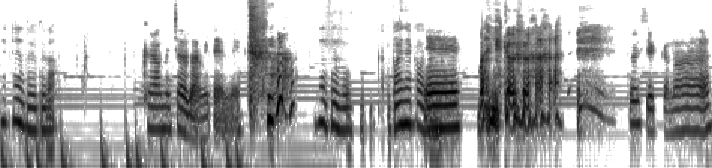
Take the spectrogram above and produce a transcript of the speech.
言ってた言ってた。クラムチャウダーみたいなね。そうそうそうそう。バイナカウダね。えー、バニカウダー。どうしよっかな。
